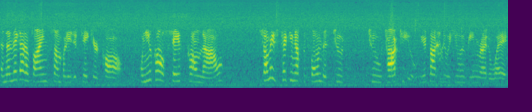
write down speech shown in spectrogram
and then they got to find somebody to take your call. When you call Safe Call Now, somebody's picking up the phone to, to, to talk to you. You're talking to a human being right away.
